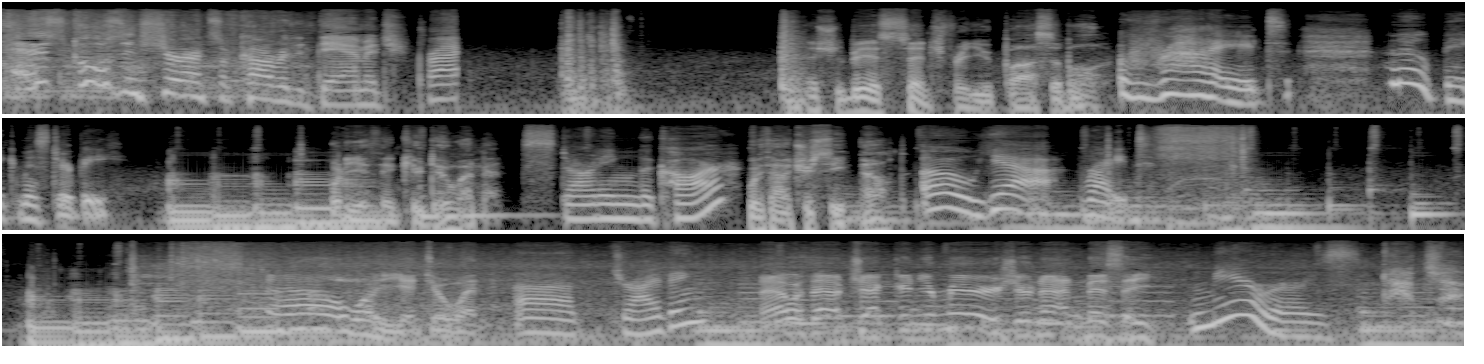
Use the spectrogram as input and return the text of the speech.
Hey, the school's insurance will cover the damage, right? This should be a cinch for you, possible. Right. No big, Mr. B. What do you think you're doing? Starting the car? Without your seatbelt? Oh, yeah, right. Now, what are you doing? Uh, driving? Now, without checking your mirrors, you're not missy. Mirrors. Gotcha.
